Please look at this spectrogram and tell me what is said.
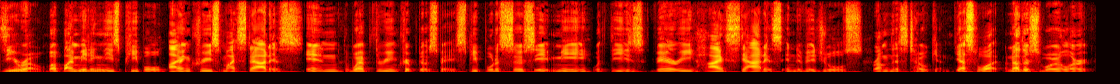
zero. But by meeting these people, I increased my status in the Web3 and crypto space. People would associate me with these very high status individuals from this token. Guess what? Another spoiler alert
